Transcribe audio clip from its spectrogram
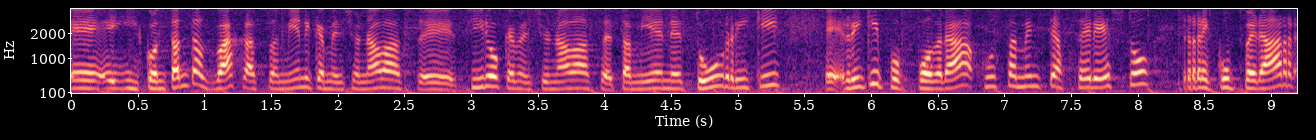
Eh, y con tantas bajas también que mencionabas, eh, Ciro, que mencionabas eh, también tú, Ricky, Ricky podrá justamente hacer esto, recuperar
